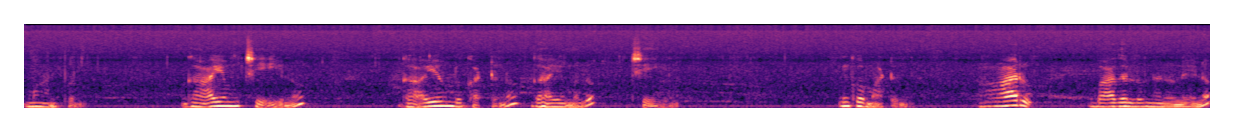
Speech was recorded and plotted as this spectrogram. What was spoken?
మాన్పును గాయము చేయును గాయములు కట్టును గాయములు చేయును. ఇంకో మాట ఉంది. ఆరు బాధలున్నను నేను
